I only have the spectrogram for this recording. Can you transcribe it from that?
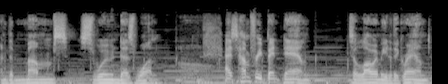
and the mums swooned as one. Oh. As Humphrey bent down to lower me to the ground,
